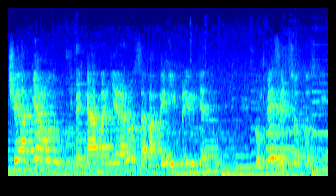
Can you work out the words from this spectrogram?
ce l'abbiamo tutti perché la bandiera rossa fa venire i brividi a tutti, compreso il sottoscritto.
